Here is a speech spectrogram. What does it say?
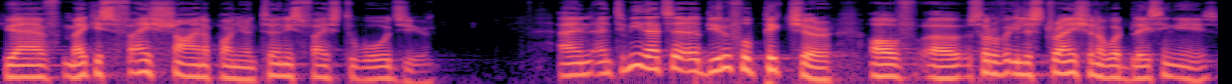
you have make his face shine upon you and turn his face towards you. And, and to me, that's a, beautiful picture of uh, sort of illustration of what blessing is.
